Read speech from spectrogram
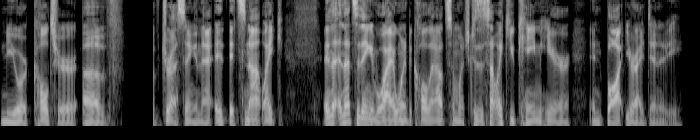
New York culture of of dressing, and that it, it's not like, and and that's the thing of why I wanted to call that out so much because it's not like you came here and bought your identity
